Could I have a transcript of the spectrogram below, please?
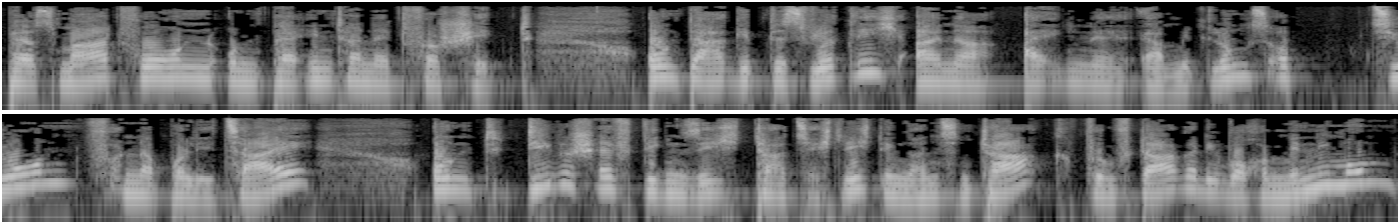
per Smartphone und per Internet verschickt. Und da gibt es wirklich eine eigene Ermittlungsoption von der Polizei. Und die beschäftigen sich tatsächlich den ganzen Tag, fünf Tage die Woche Minimum,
